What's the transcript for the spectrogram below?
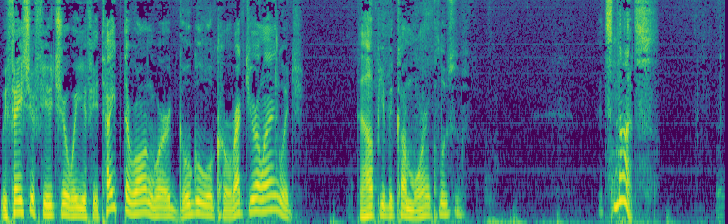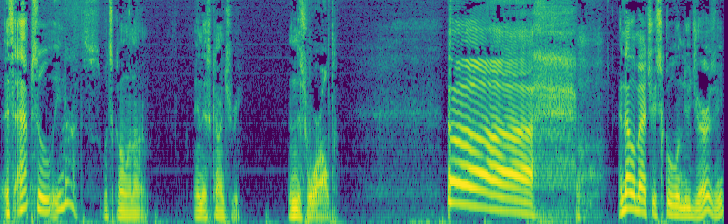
We face a future where if you type the wrong word, Google will correct your language to help you become more inclusive. It's nuts. It's absolutely nuts what's going on in this country, in this world. Uh, an elementary school in New Jersey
